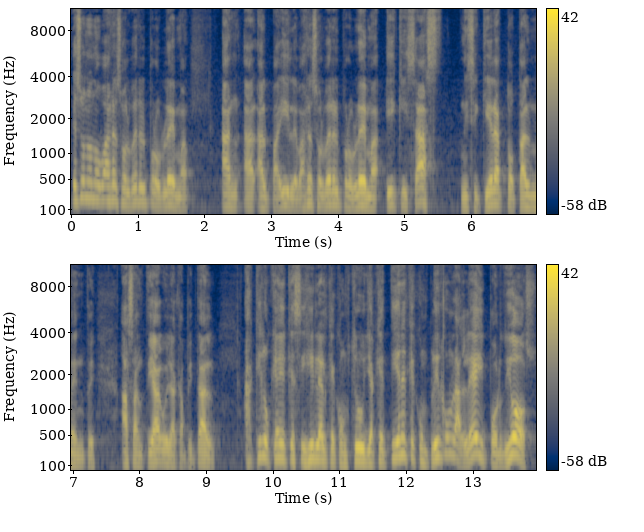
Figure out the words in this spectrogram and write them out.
Eso no nos va a resolver el problema al, país, le va a resolver el problema y quizás ni siquiera totalmente a Santiago y la capital. Aquí lo que hay es que exigirle al que construya que tiene que cumplir con la ley, por Dios.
